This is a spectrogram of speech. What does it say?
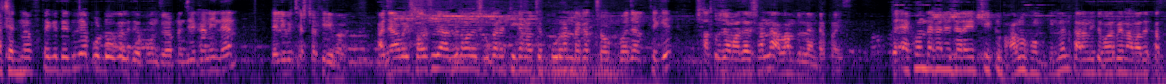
আচ্ছা। থেকে দেখলে পটুয়াখালীতে পৌঁছবে। আপনি যেখানেই নেন ডেলিভারি চার্জটা ফ্রি পাবেন। আর যারা ভাই সরাসরি আসবেন আমাদের দোকানের ঠিকানা হচ্ছে পুরান ঢাকা চক বাজার থেকে সাতুজা মাজারের সামনে আলহামদুলিল্লাহ এন্টারপ্রাইজ তো এখন দেখা যায় যারা এর একটু ভালো ফোন কিনবেন তারা নিতে পারবেন আমাদের কাছ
